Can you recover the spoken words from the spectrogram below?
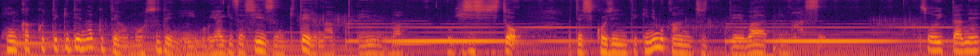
本格的でなくてももうすでにもうヤギ座シーズン来てるなっていうのはもうひしひしと私個人的にも感じてはいます。そういったね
